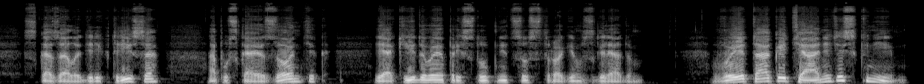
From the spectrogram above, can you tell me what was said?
— сказала директриса, опуская зонтик и окидывая преступницу строгим взглядом. — Вы так и тянетесь к ним.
